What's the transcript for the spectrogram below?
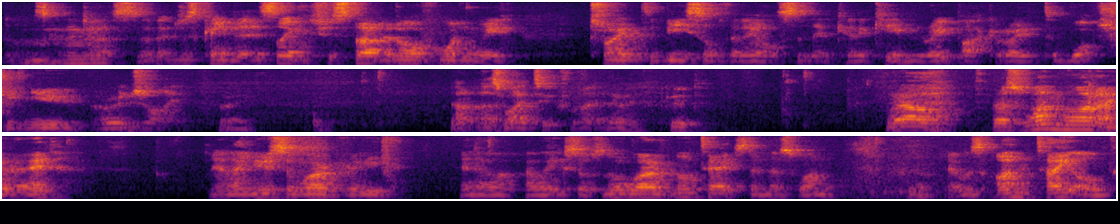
and all this kind Mhm. of jazz. So it just kind of it's like she started off one way, tried to be something else, and then kind of came right back around to what she knew originally. Right. No, that's what I took from it anyway. Good. Well, there's one more I read, and I use the word read in a, a week, so there's no word, no text in this one. Yeah. It was Untitled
